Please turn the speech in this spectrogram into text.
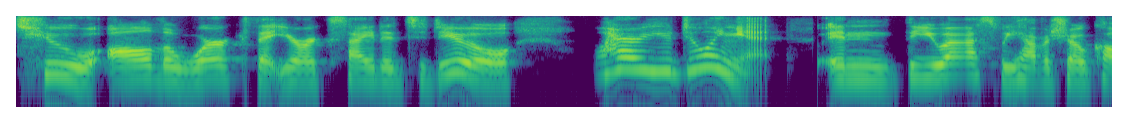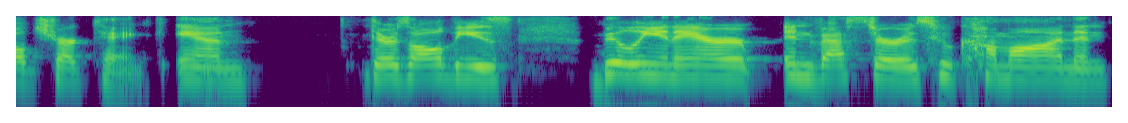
to all the work that you're excited to do, why are you doing it? In the US, we have a show called Shark Tank. And there's all these billionaire investors who come on and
